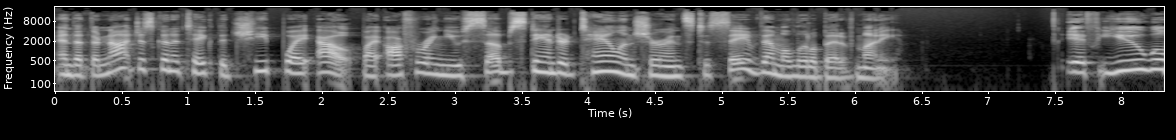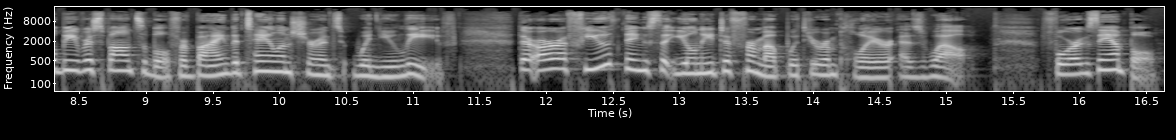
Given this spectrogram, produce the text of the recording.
and that they're not just going to take the cheap way out by offering you substandard tail insurance to save them a little bit of money. If you will be responsible for buying the tail insurance when you leave, there are a few things that you'll need to firm up with your employer as well. For example,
